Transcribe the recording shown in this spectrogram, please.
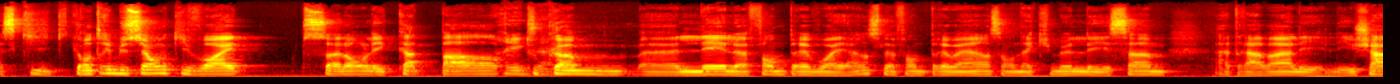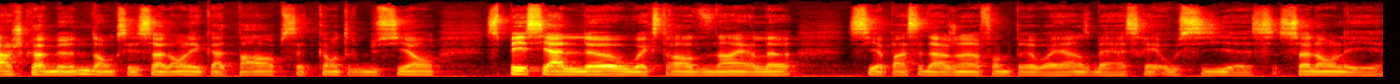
ce qui, contribution qui va être selon les cas de part, Exact. tout comme euh, l'est le fonds de prévoyance. Le fonds de prévoyance, on accumule les sommes à travers les, les charges communes, donc c'est selon les cas de part. Puis cette contribution spéciale-là ou extraordinaire-là, s'il n'y a pas assez d'argent le fonds de prévoyance, ben, elle serait aussi euh, selon, les,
